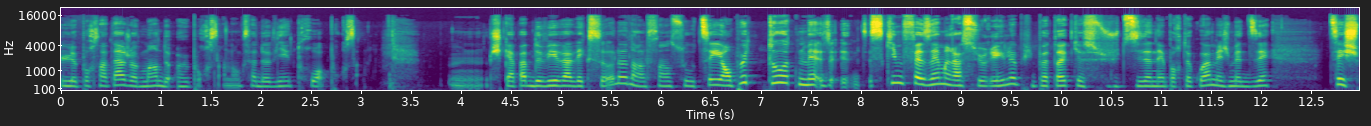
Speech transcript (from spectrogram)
le pourcentage augmente de 1% Donc, ça devient 3 Hum, je suis capable de vivre avec ça, là, dans le sens où, tu sais, on peut tout... Mais ce qui me faisait me rassurer, là, puis peut-être que je disais n'importe quoi, mais je me disais, tu sais,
